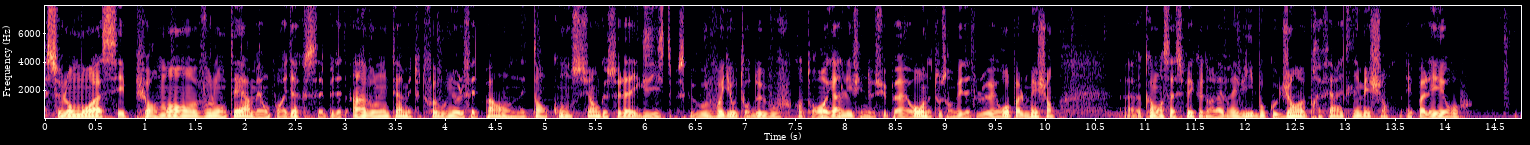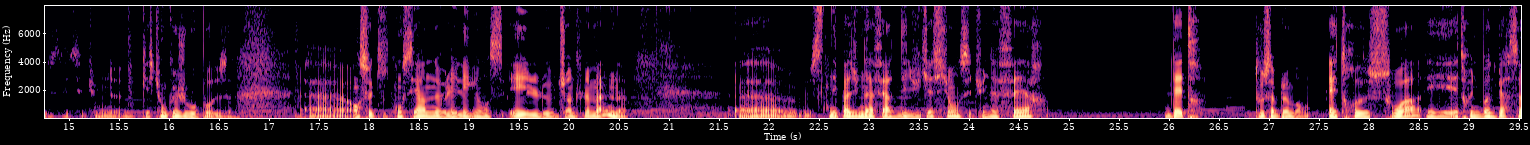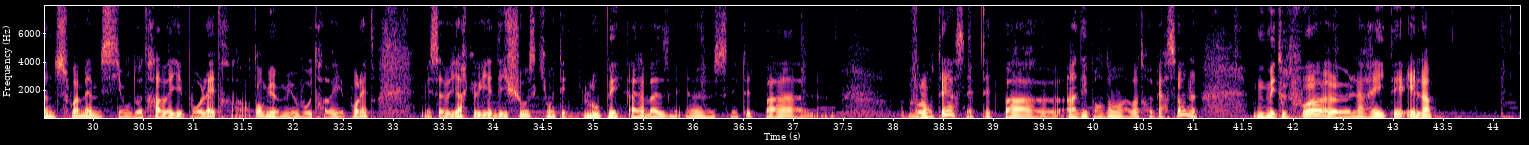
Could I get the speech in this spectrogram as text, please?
selon moi, c'est purement volontaire, mais on pourrait dire que c'est peut-être involontaire, mais toutefois, vous ne le faites pas en étant conscient que cela existe, parce que vous le voyez autour de vous. Quand on regarde les films de super-héros, on a tous envie d'être le héros, pas le méchant. Euh, comment ça se fait que dans la vraie vie, beaucoup de gens préfèrent être les méchants et pas les héros? C'est une question que je vous pose. Euh, en ce qui concerne l'élégance et le gentleman, euh, ce n'est pas une affaire d'éducation, c'est une affaire d'être, tout simplement. Être soi et être une bonne personne soi-même. Si on doit travailler pour l'être, tant mieux, mieux vaut travailler pour l'être, mais ça veut dire qu'il y a des choses qui ont été loupées à la base. ce n'est peut-être pas volontaire, ce n'est peut-être pas euh, indépendant à votre personne, mais toutefois, euh, la réalité est là.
